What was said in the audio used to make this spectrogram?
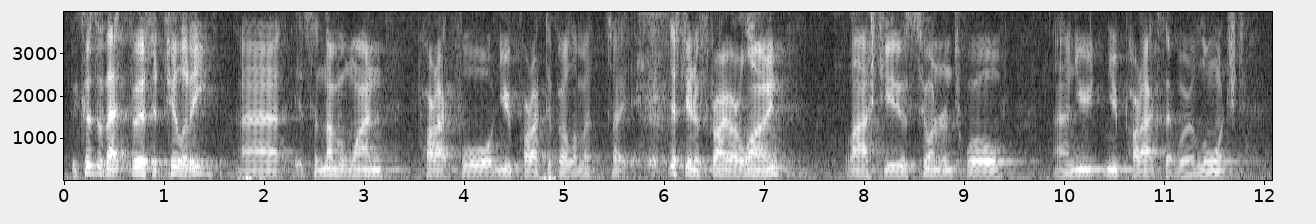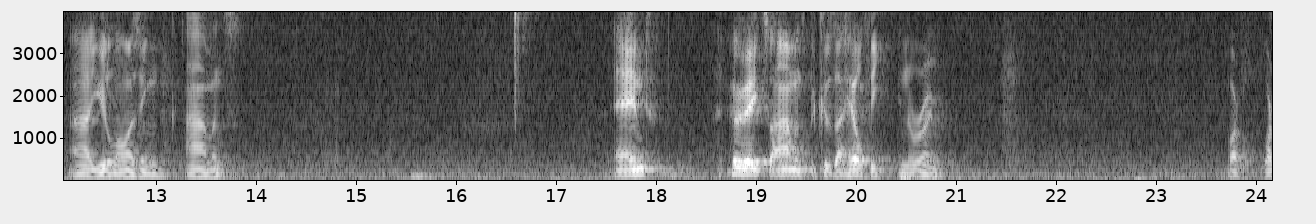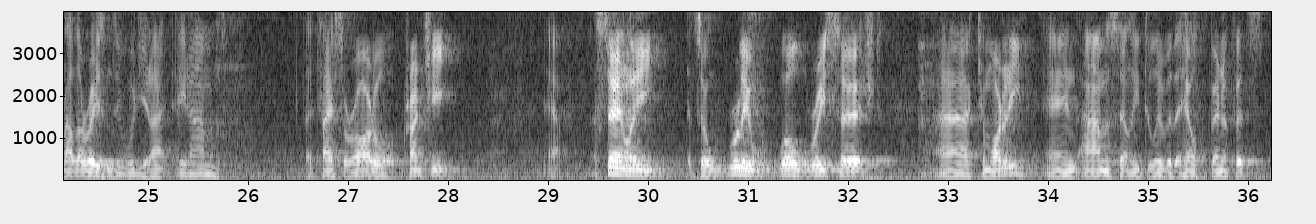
Because of that versatility, uh, it's the number one product for new product development. So just in Australia alone, last year there was 212 uh, new, new products that were launched uh, utilising almonds. And who eats almonds because they're healthy in the room? What, what other reasons would you eat almonds? They taste alright or crunchy? Yeah. Certainly, it's a really well researched uh, commodity, and almonds certainly deliver the health benefits.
